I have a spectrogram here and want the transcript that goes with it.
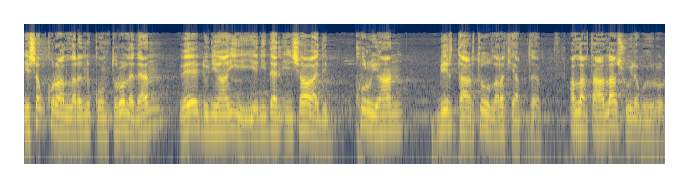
yaşam kurallarını kontrol eden ve dünyayı yeniden inşa edip kuruyan bir tartı olarak yaptı. Allah Teala şöyle buyurur.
